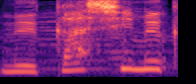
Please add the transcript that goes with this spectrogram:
昔々、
